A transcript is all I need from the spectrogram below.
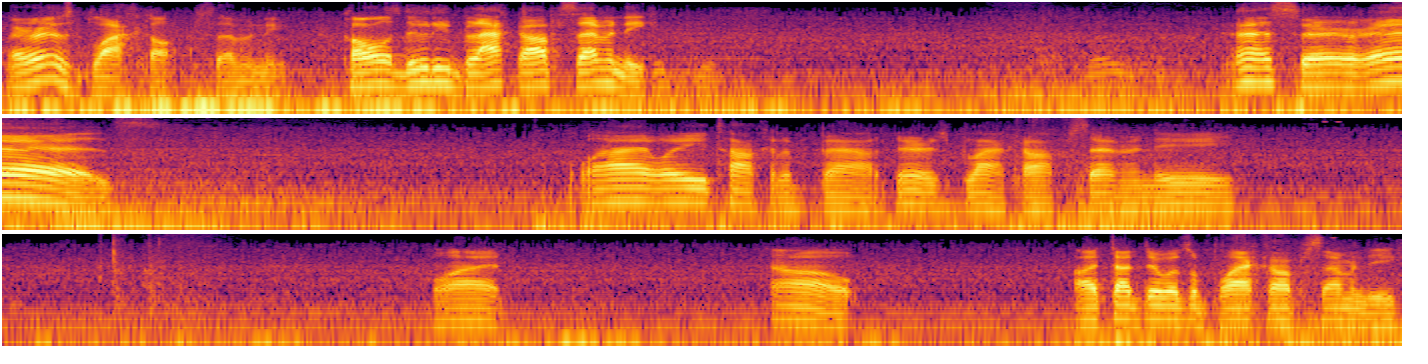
There is Black Ops 70. Call of Duty Black Ops 70. Yes, there is. Why? What are you talking about? There's Black Ops 70. What? Oh. I thought there was a Black Ops 70.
